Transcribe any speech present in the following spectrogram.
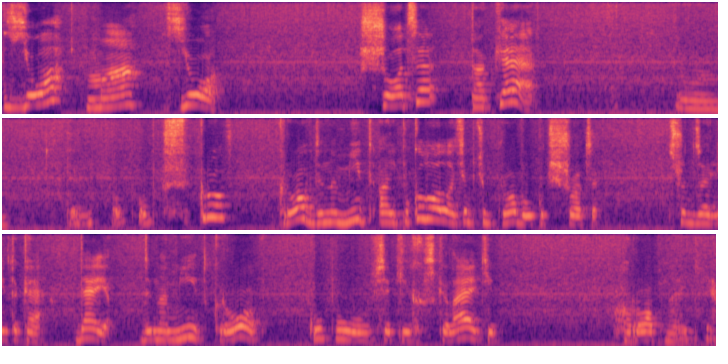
Йо-ма-йо. Що це таке? М, дин- Оп, оп. Кров. Кров, динаміт. Ай, покололась об цю проволоку, чи що це? Що це взагалі таке? Де я? Динаміт, кров, купу всяких скелетів. Гроб навіть є.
